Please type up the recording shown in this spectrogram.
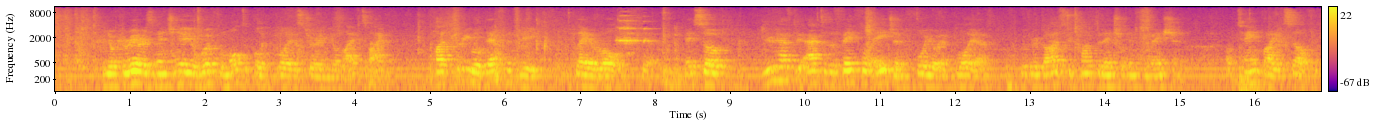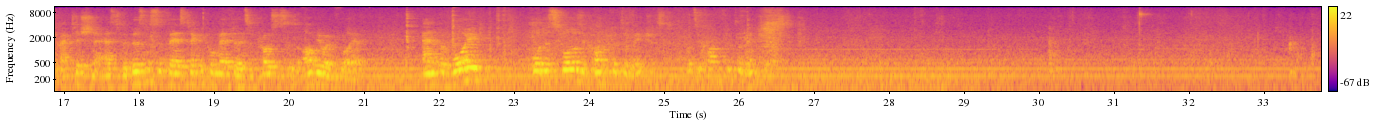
In your career as an engineer, you'll work for multiple employers during your lifetime. Part three will definitely play a role here. Okay, so you have to act as a faithful agent for your employer with regards to confidential information obtained by yourself, the practitioner, as to the business affairs, technical methods, and processes of your employer, and avoid or disclose a conflict of interest. What's a conflict of interest?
